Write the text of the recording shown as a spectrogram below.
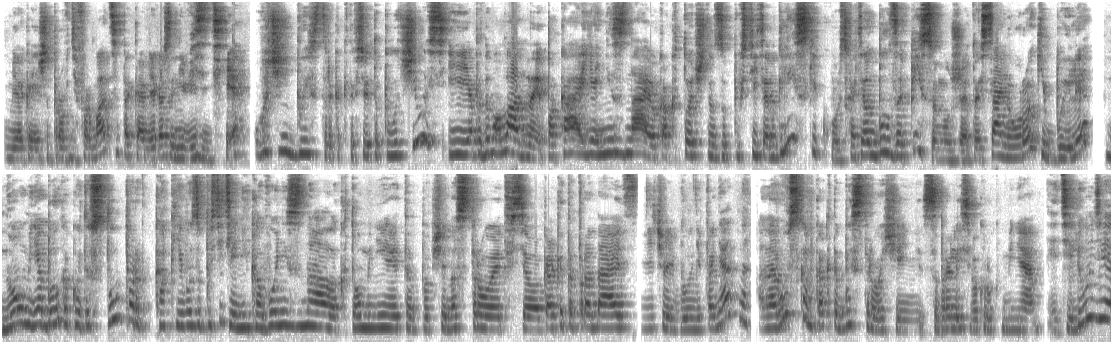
У меня, конечно, профдеформация такая, мне кажется, не везде. Очень быстро как-то все это получилось, и я подумала, ладно, пока я не знаю, как точно запустить английский курс, хотя он был записан уже, то есть сами уроки были, но у меня был какой-то ступор, как его запустить. Я никого не знала, кто мне это вообще настроит все, как это продать. Ничего не было непонятно. А на русском как-то быстро очень собрались вокруг меня эти люди.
